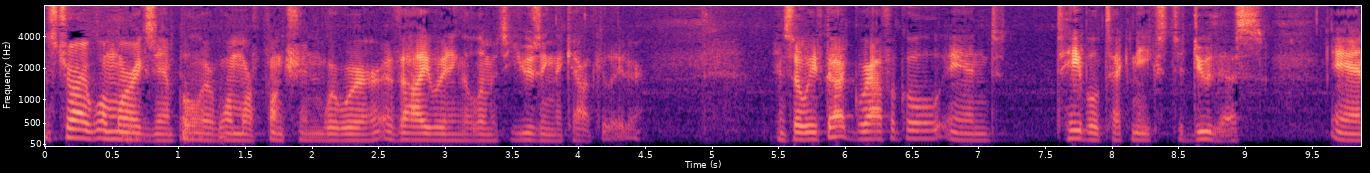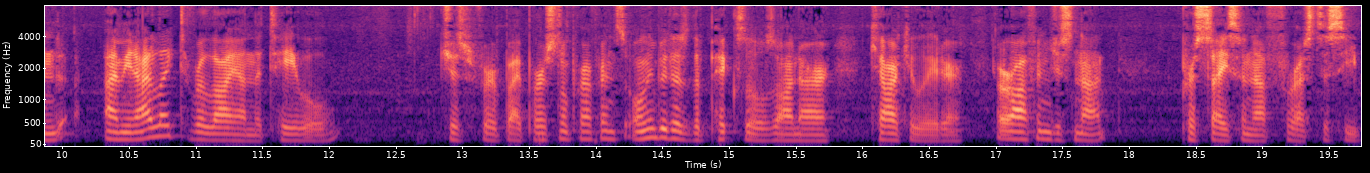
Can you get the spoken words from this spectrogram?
Let's try one more example or one more function where we're evaluating the limits using the calculator. And so we've got graphical and table techniques to do this. And I mean, I like to rely on the table just for by personal preference, only because the pixels on our calculator are often just not precise enough for us to see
